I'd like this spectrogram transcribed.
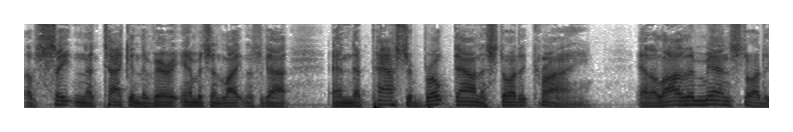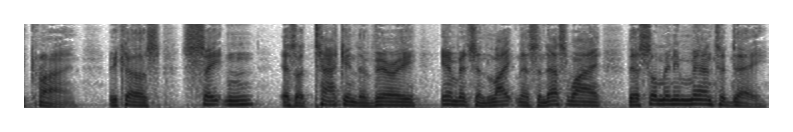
of Satan attacking the very image and likeness of God. And the pastor broke down and started crying. And a lot of the men started crying because Satan is attacking the very image and likeness. And that's why there's so many men today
